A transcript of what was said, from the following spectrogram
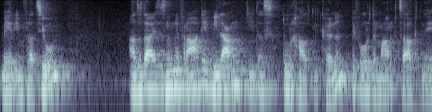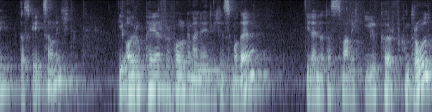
mehr Inflation. Also da ist es nur eine Frage, wie lange die das durchhalten können, bevor der Markt sagt, nee, das geht so nicht. Die Europäer verfolgen ein ähnliches Modell. Die nennen das zwar nicht Yield Curve Control.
